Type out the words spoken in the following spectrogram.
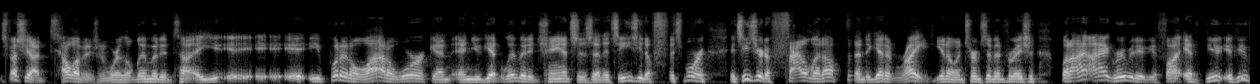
especially on television where the limited time, you, eh, you put in a lot of work and, and you get limited chances and it's easy to, it's more, it's easier to foul it up than to get it right, you know, in terms of information information. But I, I agree with you. If you find if you if you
